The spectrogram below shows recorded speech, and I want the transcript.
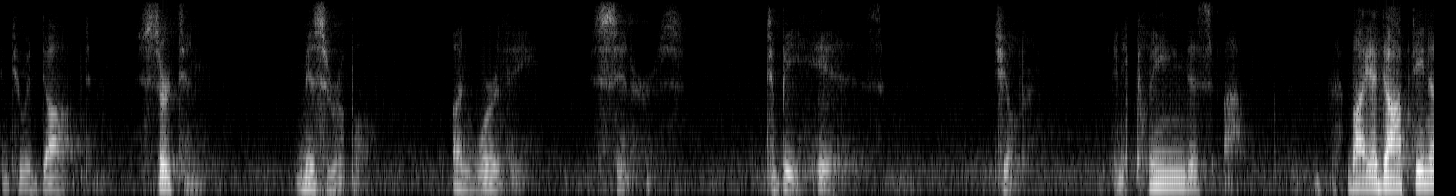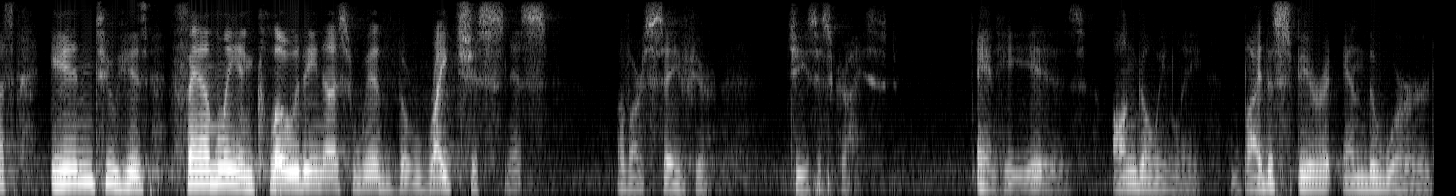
and to adopt certain miserable, unworthy sinners to be His children. And He cleaned us up by adopting us into His family and clothing us with the righteousness of our Savior, Jesus Christ. And He is ongoingly, by the Spirit and the Word,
